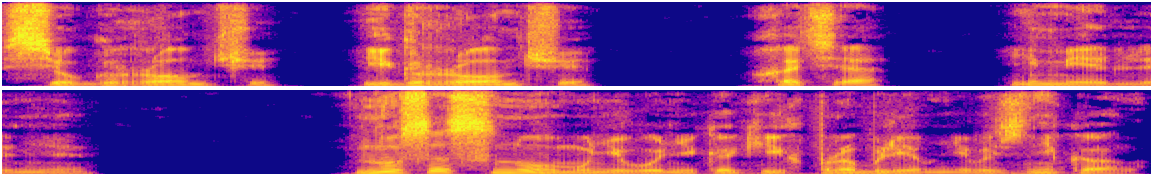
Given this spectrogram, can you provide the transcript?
все громче и громче, хотя и медленнее. Но со сном у него никаких проблем не возникало.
